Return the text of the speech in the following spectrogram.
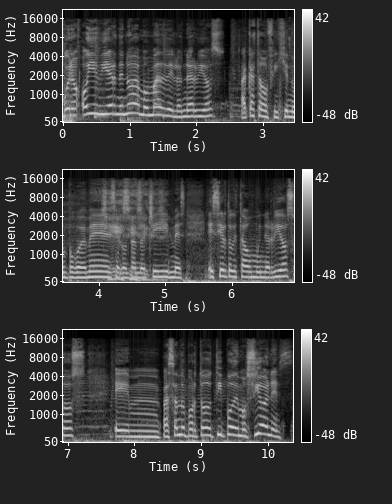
Bueno, hoy es viernes, no damos más de los nervios. Acá estamos fingiendo un poco de demencia, Sí, contando sí, sí, sí, chismes. Es cierto que estamos muy nerviosos. Em, pasando por todo tipo de emociones.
